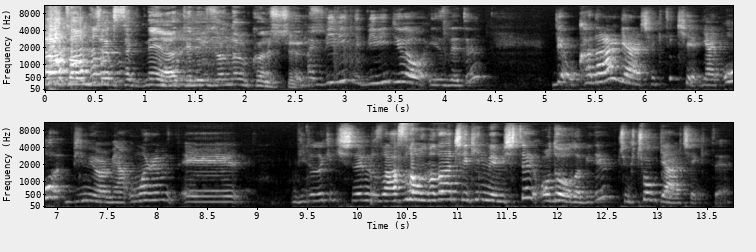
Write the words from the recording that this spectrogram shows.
rahat olmayacaksak ne ya? Televizyonda mı konuşuyoruz? Ay, bir, video, bir video izledim ve o kadar gerçekti ki yani o bilmiyorum yani umarım e, videodaki kişilerin rızası olmadan çekilmemiştir. O da olabilir. Çünkü çok gerçekti.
